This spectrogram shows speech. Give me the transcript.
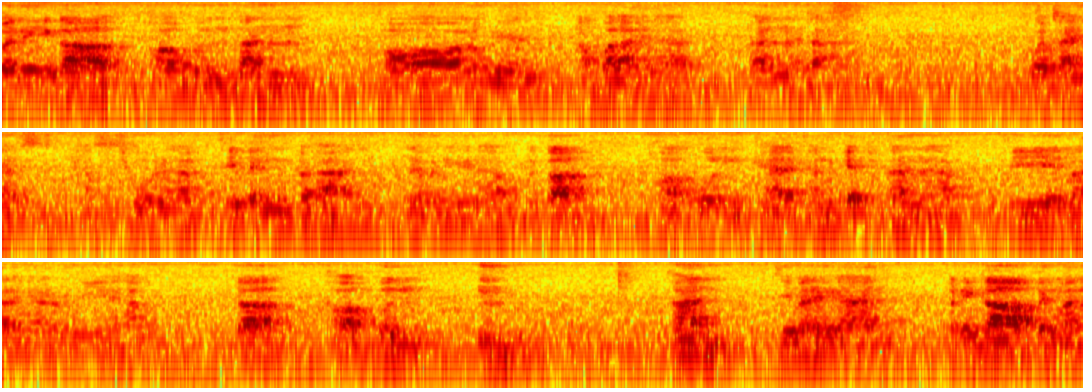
วันนี้ก็ขอบคุณท่านผอโรงเรียนหนองปลาไหลนะครับ ท่านอาจารย์วัชชัยหัสชูนะครับ ที่เป็นประธานในวันนี้นะครับ แล้วก็ขอบคุณแขกท่านผู้เกียรติทุกท่านนะครับ ที่มาในงานวันนี้นะครับ ก็ขอบคุณท่านที่มาในงาน วันนี้ก็เป็นวัน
